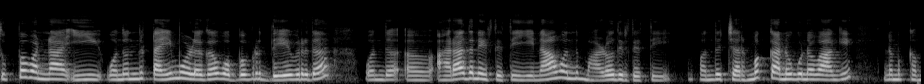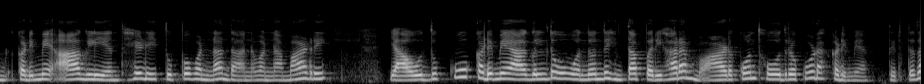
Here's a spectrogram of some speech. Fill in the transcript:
ತುಪ್ಪವನ್ನು ಈ ಒಂದೊಂದು ಟೈಮ್ ಒಳಗೆ ಒಬ್ಬೊಬ್ರು ದೇವ್ರದ ಒಂದು ಆರಾಧನೆ ಇರ್ತೈತಿ. ನಾವು ಒಂದು ಮಾಡೋದಿರ್ತೈತಿ ಒಂದು ಚರ್ಮಕ್ಕೆ ಅನುಗುಣವಾಗಿ ನಮಗೆ ಕಮ್, ಕಡಿಮೆ ಆಗಲಿ ಅಂತ ಹೇಳಿ ತುಪ್ಪವನ್ನು, ದಾನವನ್ನು ಮಾಡಿರಿ. ಯಾವುದಕ್ಕೂ ಕಡಿಮೆ ಆಗಲ್ದು, ಒಂದೊಂದು ಇಂಥ ಪರಿಹಾರ ಮಾಡ್ಕೊಂತ ಹೋದರೂ ಕೂಡ ಕಡಿಮೆ ಆಗ್ತಿರ್ತದ.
